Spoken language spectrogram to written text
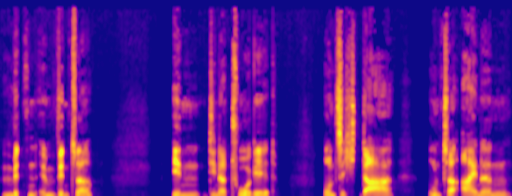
mitten im Winter in die Natur geht und sich da unter einen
